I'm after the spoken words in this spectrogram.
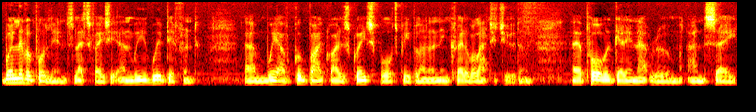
we're Liverpudlians, let's face it, and we we're different. Um, we have good bike riders, great sports people, and an incredible attitude. And uh, Paul would get in that room and say,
